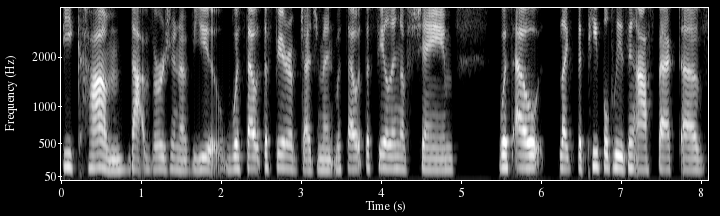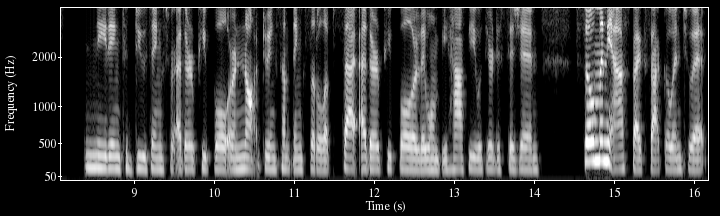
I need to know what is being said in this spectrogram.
become that version of you without the fear of judgment, without the feeling of shame, without like the people pleasing aspect of needing to do things for other people or not doing something so it'll upset other people or they won't be happy with your decision. So many aspects that go into it.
